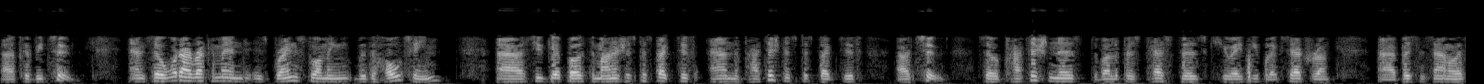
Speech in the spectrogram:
uh, could be too. And so what I recommend is brainstorming with the whole team so you get both the manager's perspective and the practitioner's perspective uh, too. So practitioners, developers, testers, QA people, etc., uh, business analysts,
